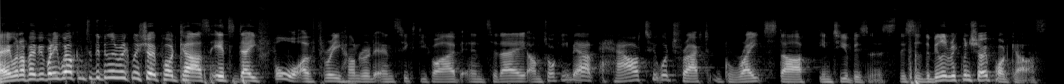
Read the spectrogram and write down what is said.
Hey, what up, everybody? Welcome to the Billy Rickman Show podcast. It's day four of 365, and today I'm talking about how to attract great staff into your business. This is the Billy Rickman Show podcast.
